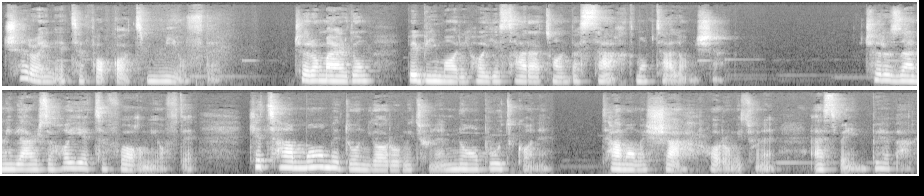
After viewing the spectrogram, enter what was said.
چرا این اتفاقات میافته. چرا مردم به بیماری های سرطان و سخت مبتلا میشن. چرا زمین لرزه های اتفاق میافته که تمام دنیا رو می‌تونه نابود کنه تمام شهرها رو می‌تونه از بین ببره.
